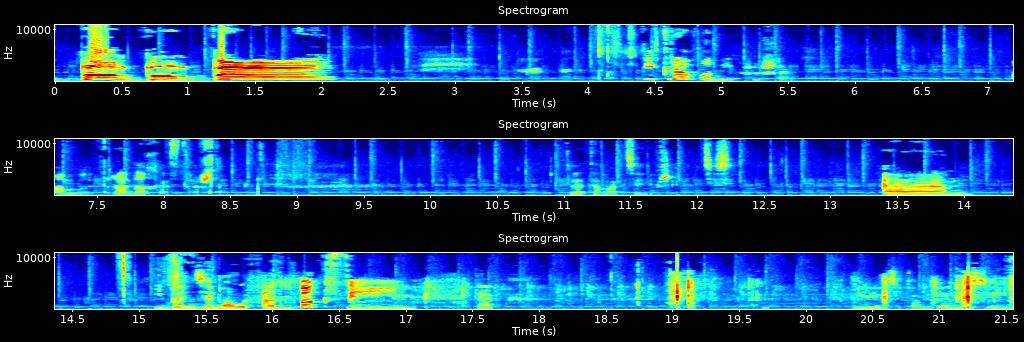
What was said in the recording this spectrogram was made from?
Bum, bum, bum. Mikrofon mi przyszedł. Mam radochę straszną. Tyle Marcie, nie przejmujcie się. Em, I będzie mały unboxing. Tak. Nie wiem co tam będzie, nie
